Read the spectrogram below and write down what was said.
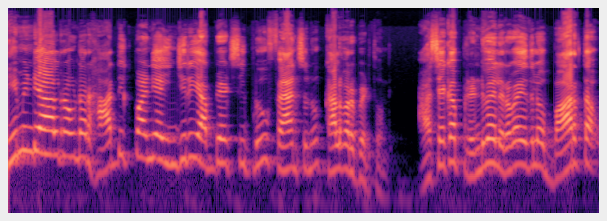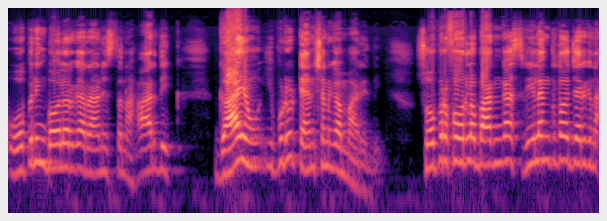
Team India all rounder Hardik Pandya injury updates ఇప్పుడు ఫ్యాన్స్ను కలవరపెడుతుంది. ఆసియా కప్ రెండు వేల ఇరవై ఐదులో భారత ఓపెనింగ్ బౌలర్గా రాణిస్తున్న హార్దిక్ గాయం ఇప్పుడు టెన్షన్గా మారింది. సూపర్ ఫోర్లో భాగంగా శ్రీలంకతో జరిగిన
